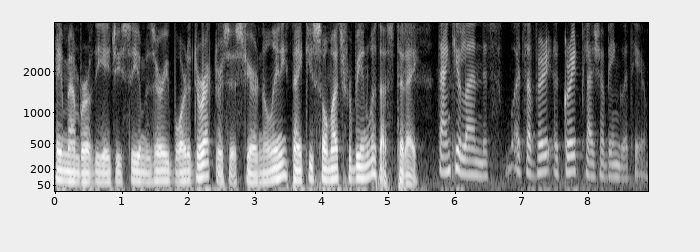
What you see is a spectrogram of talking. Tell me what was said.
a member of the AGC of Missouri Board of Directors this year. Nalini, thank you so much for being with us today. Thank you, Len. It's it's a very a great pleasure being with you.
